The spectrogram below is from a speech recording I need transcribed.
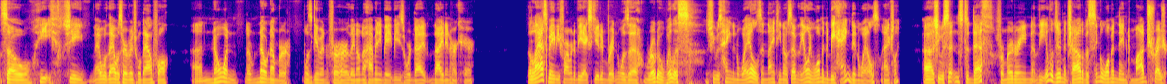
So he, she, that was, that was her eventual downfall. Uh, no one, no number was given for her. They don't know how many babies were died died in her care. The last baby farmer to be executed in Britain was uh, Rhoda Willis. She was hanged in Wales in 1907, the only woman to be hanged in Wales, actually. Uh, she was sentenced to death for murdering the illegitimate child of a single woman named Maud Treasure.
